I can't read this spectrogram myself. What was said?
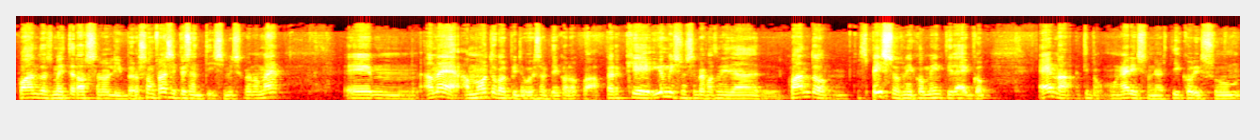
quando smetterò sarò libero. Sono frasi pesantissime, secondo me ehm, a me ha molto colpito questo articolo qua, perché io mi sono sempre fatto un'idea, quando spesso nei commenti leggo, eh ma tipo magari sono articoli su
